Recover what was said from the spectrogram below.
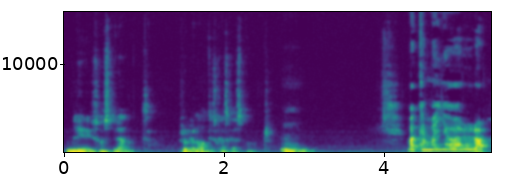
blir det ju som student problematiskt ganska snart. Mm. Vad kan man göra då?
